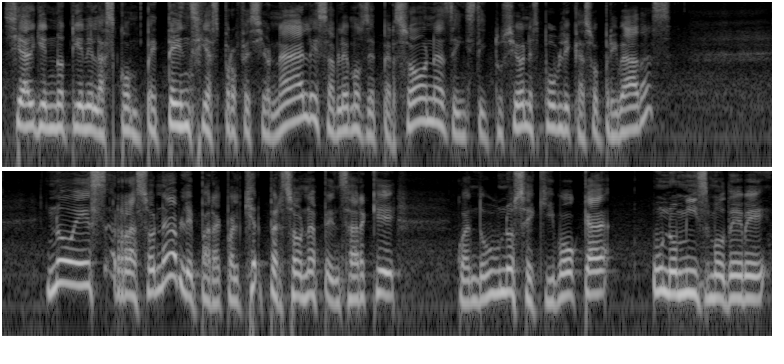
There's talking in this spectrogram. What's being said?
si alguien no tiene las competencias profesionales, hablemos de personas, de instituciones públicas o privadas, no es razonable para cualquier persona pensar que cuando uno se equivoca, uno mismo debe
